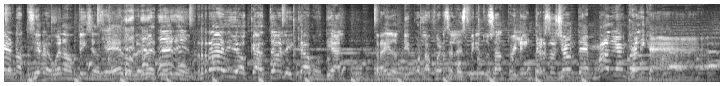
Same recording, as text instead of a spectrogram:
El noticiero de buenas noticias de EWTN, Radio Católica Mundial, traído a ti por la fuerza del Espíritu Santo y la intercesión de Madre Angélica.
